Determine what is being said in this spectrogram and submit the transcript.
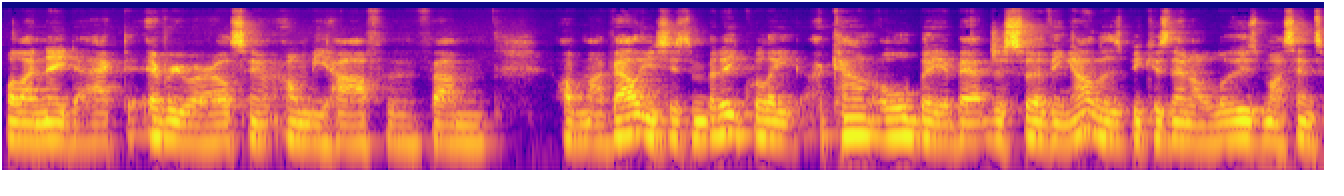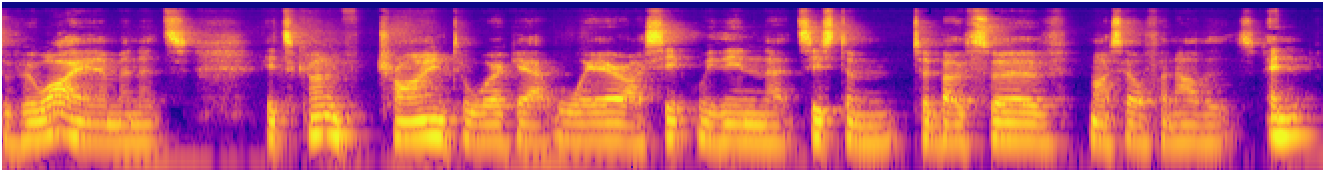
well, I need to act everywhere else on behalf of um, of my value system. But equally, I can't all be about just serving others because then I'll lose my sense of who I am. And it's it's kind of trying to work out where I sit within that system to both serve myself and others. And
